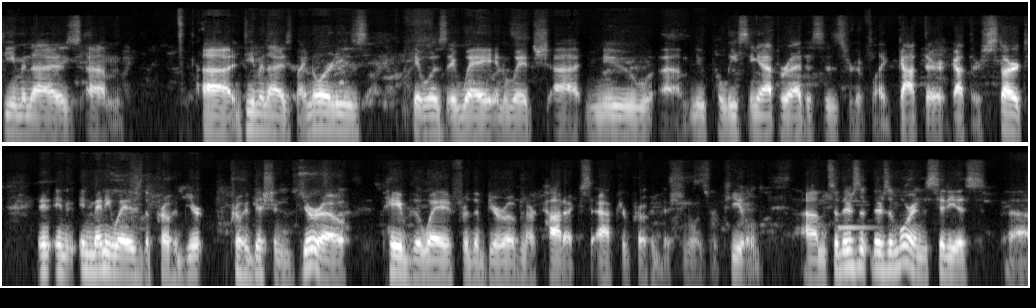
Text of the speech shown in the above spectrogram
demonize um, uh, demonize minorities it was a way in which uh, new um, new policing apparatuses sort of like got their got their start. In, in, in many ways, the Prohibi- Prohibition Bureau paved the way for the Bureau of Narcotics after Prohibition was repealed. Um, so there's a, there's a more insidious uh,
